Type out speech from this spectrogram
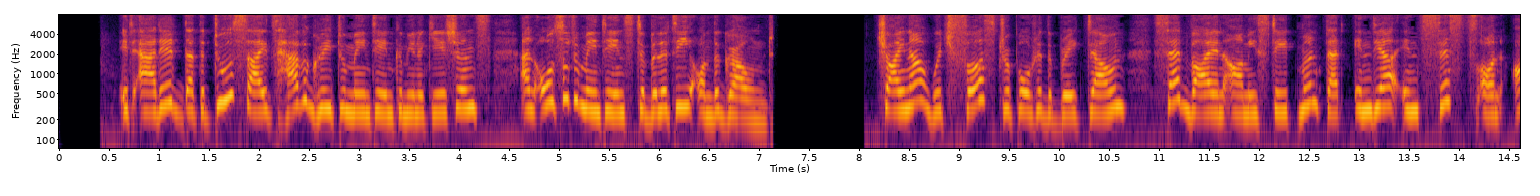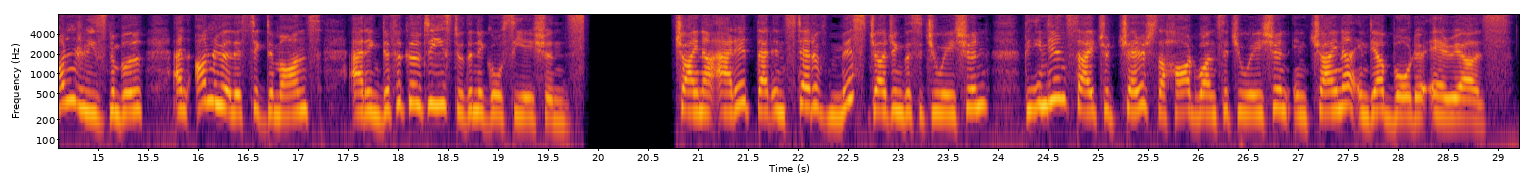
It added that the two sides have agreed to maintain communications and also to maintain stability on the ground. China, which first reported the breakdown, said via an army statement that India insists on unreasonable and unrealistic demands, adding difficulties to the negotiations. China added that instead of misjudging the situation, the Indian side should cherish the hard-won situation in China-India border areas.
